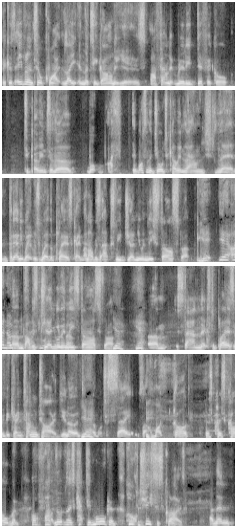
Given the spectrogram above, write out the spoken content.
Because even until quite late in the Tigana years, I found it really difficult to go into the what I, it wasn't the George Cohen Lounge then, but anyway, it was where the players came, and I was actually genuinely starstruck. Yeah, yeah, I know. Um, I was exactly you're on genuinely starstruck. Yeah, yeah. um, to stand next to players and became tongue tied, you know, and didn't Yeah. know what to say. It was like, oh my God, there's Chris Coleman. Oh, fuck, look, there's Captain Morgan. Oh, Jesus Christ. And then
